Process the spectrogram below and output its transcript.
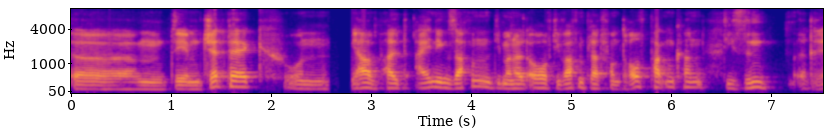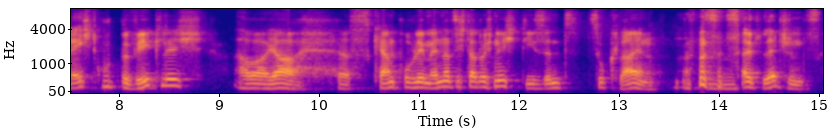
ähm, dem Jetpack und ja, halt einigen Sachen, die man halt auch auf die Waffenplattform draufpacken kann. Die sind recht gut beweglich aber ja, das Kernproblem ändert sich dadurch nicht. Die sind zu klein. Das mhm. ist halt Legends.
